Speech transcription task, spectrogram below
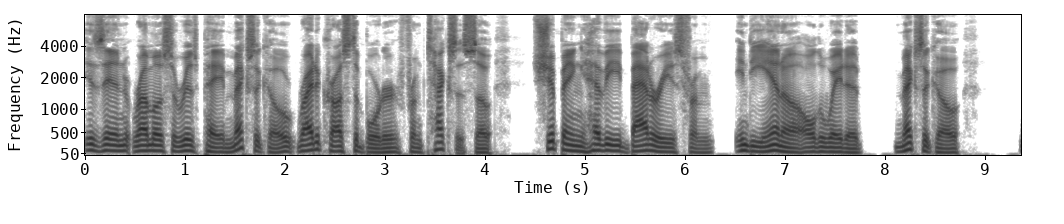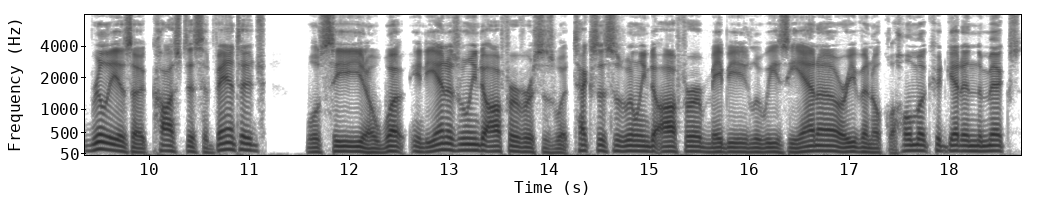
is in Ramos Arizpe, Mexico, right across the border from Texas. So shipping heavy batteries from Indiana all the way to Mexico really is a cost disadvantage. We'll see, you know, what Indiana is willing to offer versus what Texas is willing to offer. Maybe Louisiana or even Oklahoma could get in the mix.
